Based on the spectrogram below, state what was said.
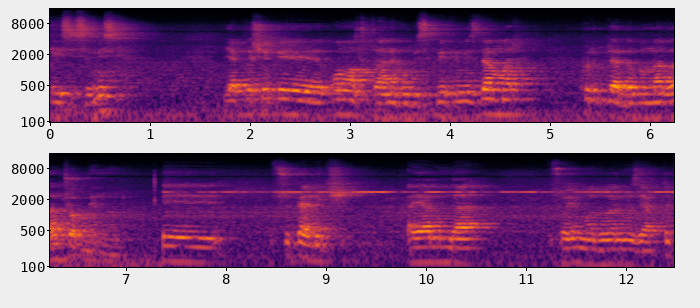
tesisimiz. Yaklaşık e, 16 tane bu bisikletimizden var. Kulüpler de bunlardan çok memnun. E, Süper Lig ayarında soyunma odalarımızı yaptık.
